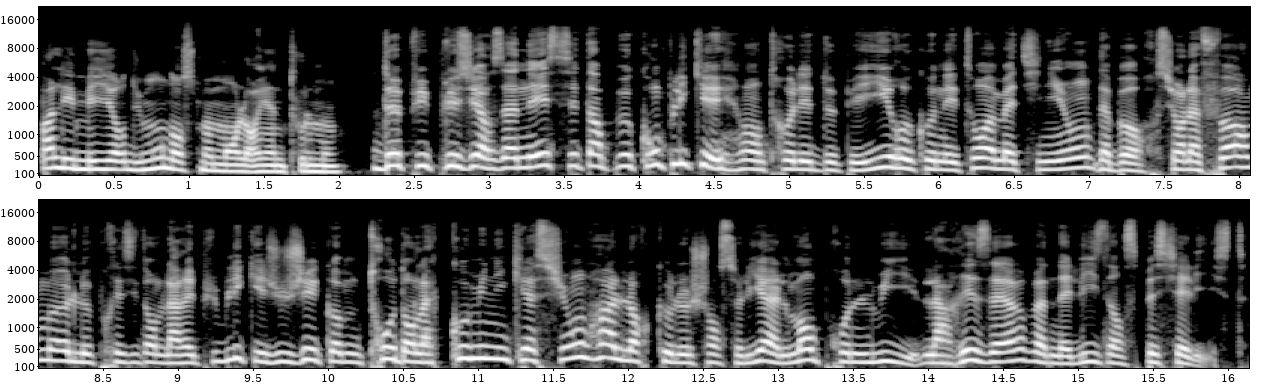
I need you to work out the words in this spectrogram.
pas les meilleures du monde en ce moment, Lauriane Tout-le-Monde. Depuis plusieurs années, c'est un peu compliqué entre les deux pays, reconnaît-on à Matignon. D'abord, sur la forme, le président de la République est jugé comme trop dans la communication, alors que le chancelier allemand prône, lui, la réserve, analyse un spécialiste.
